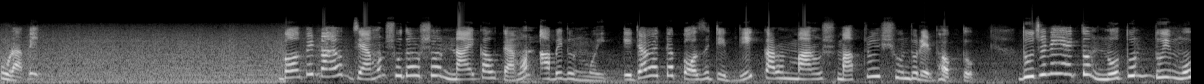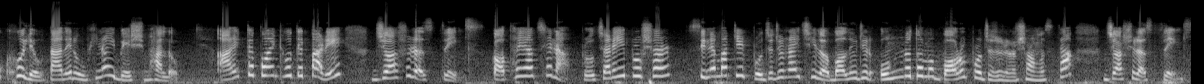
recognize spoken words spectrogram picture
পোড়াবে। গল্পের নায়ক যেমন সুদর্শন, নায়িকাও তেমন আবেদনময়ী। এটাও একটা পজিটিভ দিক, কারণ মানুষ মাত্রই সুন্দরের ভক্ত। দুজনেই একদম নতুন দুই মুখ হলেও তাদের অভিনয় বেশ ভালো। আরেকটা পয়েন্ট হতে পারে যশোরাস ফিল্মস কথাই আছে না, প্রচারেই প্রসার। সিনেমাটির প্রযোজনাই ছিল বলিউডের অন্যতম বড় প্রযোজনা সংস্থা যশোরাস ফিল্মস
